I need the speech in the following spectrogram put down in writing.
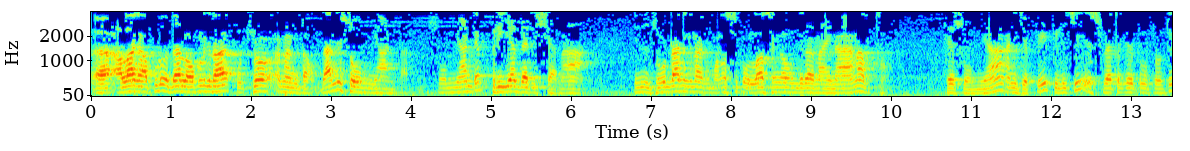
అలాగా అలాగ అప్పుడు దా లోపలికి రా కూర్చో అని అంటాం. దాన్ని సౌమ్య అంటారు. సౌమ్య అంటే ప్రియ దర్శన నిన్ను చూడడానికి నాకు మనస్సుకు ఉల్లాసంగా ఉందిరా నాయన అని అర్థం. హే సౌమ్య అని చెప్పి పిలిచి శ్వేతకేతులతోటి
